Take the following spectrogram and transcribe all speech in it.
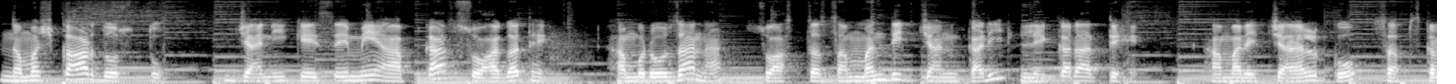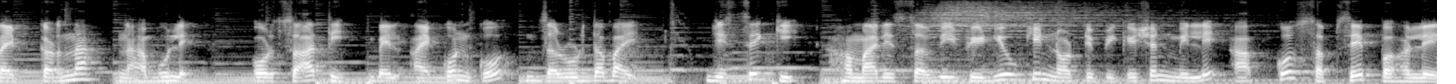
नमस्कार दोस्तों, जानी कैसे में आपका स्वागत है। हम रोज़ाना स्वास्थ्य संबंधित जानकारी लेकर आते हैं। हमारे चैनल को सब्सक्राइब करना ना भूलें और साथ ही बेल आइकॉन को ज़रूर दबाएँ, जिससे कि हमारे सभी वीडियो की नोटिफिकेशन मिले आपको सबसे पहले।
